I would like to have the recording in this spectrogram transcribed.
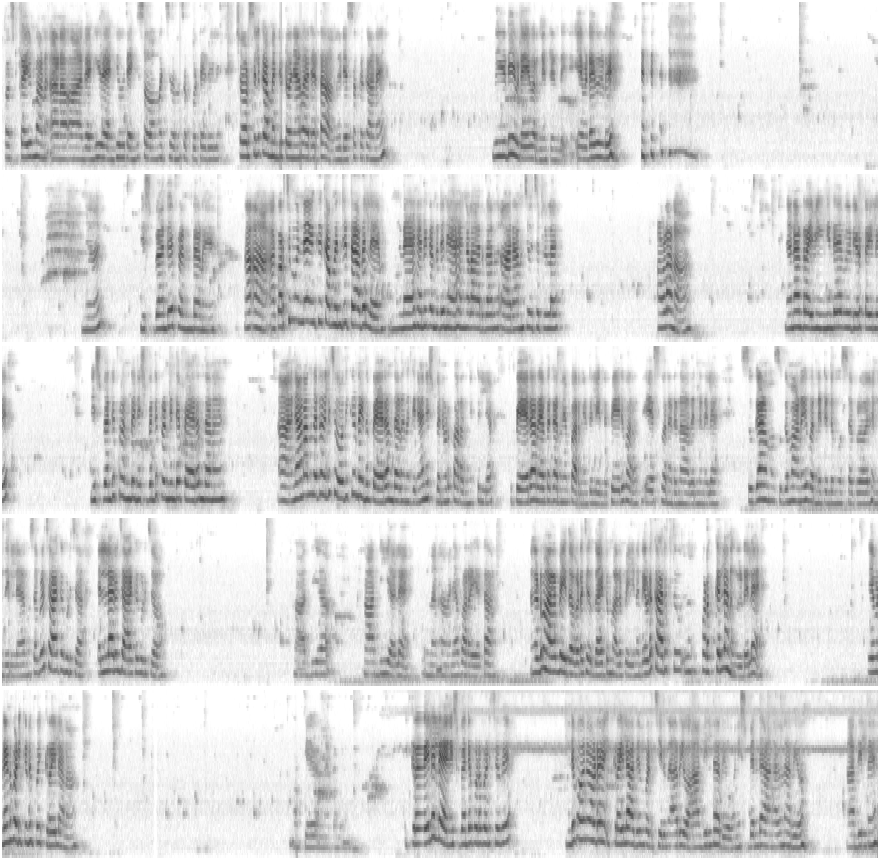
ഫസ്റ്റ് ടൈം ആണ്. ആണോ? ആ thank you thank you thank you so much ഒന്ന് സപ്പോർട്ട് ചെയ്തതിൽ ഷോർട്സിൽ കമന്റ് ഇട്ടോ. ഞാൻ വരട്ടാ. വീഡിയോസൊക്കെ കാണേ വീട് ഇവിടെ പറഞ്ഞിട്ടുണ്ട്. എവിടെ വീട്? ഞാൻ ഇഷ്ബാന്റെ ഫ്രണ്ടാണ് ആ ആ കുറച്ച് മുന്നേ എനിക്ക് കമന്റ് ഇട്ട അതല്ലേ? നേഹനെ കണ്ടിട്ട് നേഹങ്ങൾ ആരതാണ് ആരാണെന്ന് ചോദിച്ചിട്ടുള്ളത് അവളാണോ? ഞാൻ ആ ഡ്രൈവിങ്ങിന്റെ വീഡിയോ ഇട്ടതിൽ. നിഷ്ബന്റെ ഫ്രണ്ട് നിഷ്ബന്റെ ഫ്രണ്ടിന്റെ പേരെന്താണ്? ആ ഞാൻ അന്നിട്ട് അതിൽ ചോദിക്കണ്ടായിരുന്നു പേരെന്താണ് എന്നൊക്കെ ഞാൻ ഇഷ്ബനോട് പറഞ്ഞിട്ടില്ല. പേരറിയാത്ത കാരണം ഞാൻ പറഞ്ഞിട്ടില്ല. എന്റെ പേര് പറ ഏസ് പറഞ്ഞിട്ടുണ്ട്. ആ തന്നെയാണ് അല്ലേ സുഖമാണ് സുഖമാണ് പറഞ്ഞിട്ടുണ്ട് മുസബ്രോ. എന്തില്ല മുസബ്രോ ചായക്കെ കുടിച്ചാ? എല്ലാരും ചായക്കെ കുടിച്ചോ? ഹാദിയ ഹാദിയ അല്ലേ? എന്നാണ്. ആ ഞാൻ പറയട്ടാ. അങ്ങോട്ട് മഴ പെയ്തോ? അവിടെ ചെറുതായിട്ട് മഴ പെയ്യുന്നുണ്ട്. ഇവിടെ കാരത്ത് കൊടക്കല്ലാണ് വീട് അല്ലേ? എവിടെയാണ് പഠിക്കണത് ഇപ്പൊ ഇക്രയിലാണോ? ഇക്രയിലല്ലേ നിഷ്ബന്റെ കൂടെ പഠിച്ചത്? എന്റെ മോനും അവിടെ ഇക്രയിൽ ആദ്യം പഠിച്ചിരുന്നു. അറിയോ? ആദിലിനെ അറിയോ? നിഷ്ബന്റെ ആങ്ങളിനെ അറിയോ? ആദിലിനെ?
